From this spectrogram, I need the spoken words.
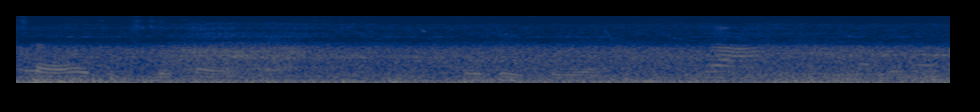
差就直接到都可以飞了。对啊，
